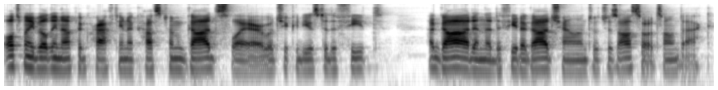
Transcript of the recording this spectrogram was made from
ultimately building up and crafting a custom God Slayer, which you could use to defeat a god in the Defeat a God challenge, which is also its own deck.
